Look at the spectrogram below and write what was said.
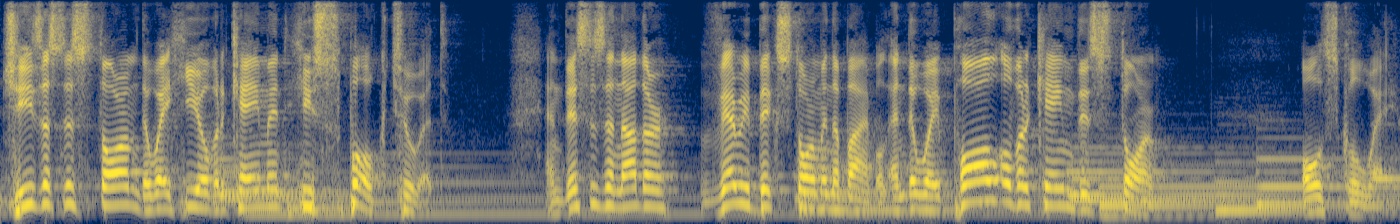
Jesus' storm, the way He overcame it, He spoke to it. And this is another very big storm in the Bible. And the way Paul overcame this storm, old school way,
